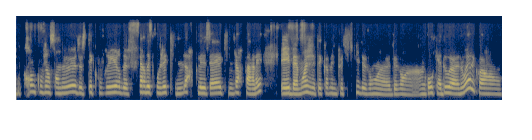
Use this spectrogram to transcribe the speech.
de prendre confiance en eux, de se découvrir, de faire des projets qui leur plaisaient, qui leur parlaient. Et ben moi, j'étais comme une petite fille devant, euh, devant un, gros cadeau à Noël, quoi.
